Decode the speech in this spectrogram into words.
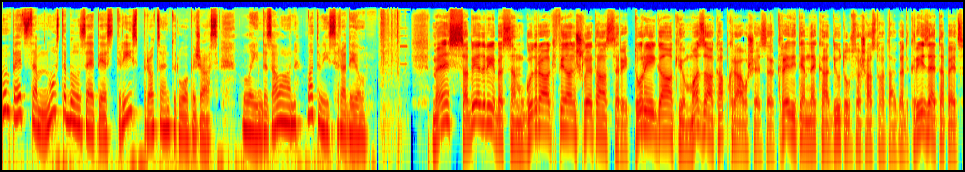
un pēc tam nostabilizēties 3% robežās. Linda Zalāne, Latvijas radio. Mēs, sabiedrība, esam gudrāki finanšu lietās, arī turīgāki un mazāk apkrāvušies ar kredītiem nekā 2008. gada krīzē, tāpēc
